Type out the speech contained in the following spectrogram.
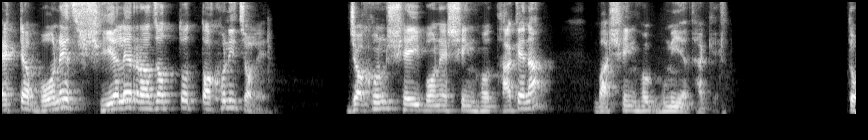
একটা বনে শিয়ালের রাজত্ব তখনই চলে যখন সেই বনে সিংহ থাকে না বা সিংহ ঘুমিয়ে থাকে। তো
